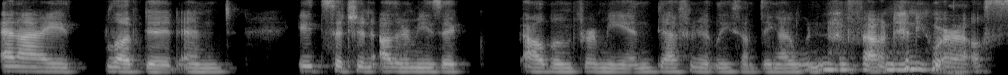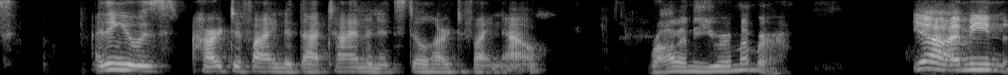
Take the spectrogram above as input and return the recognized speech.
and I loved it. And it's such an other music album for me, and definitely something I wouldn't have found anywhere else. I think it was hard to find at that time, and it's still hard to find now. Robin, you remember? Yeah, I mean,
